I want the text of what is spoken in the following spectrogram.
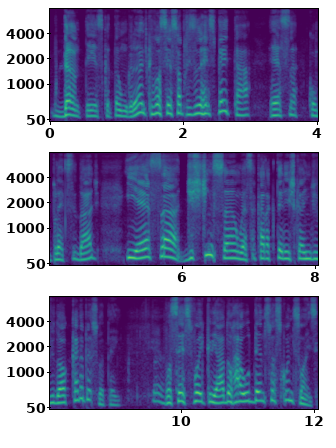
dantesca, tão grande, que você só precisa respeitar essa complexidade e essa distinção, essa característica individual que cada pessoa tem. É. Você foi criado, Raul, dentro de suas condições.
